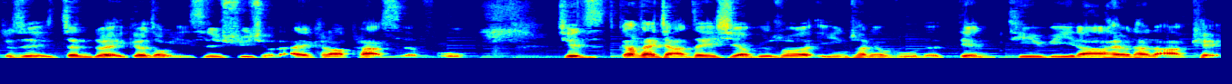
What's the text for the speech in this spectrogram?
就是针对各种隐私需求的 iCloud Plus 的服务。其实刚才讲的这一些啊，比如说影音串流服务的电 TV 啦，还有它的 Arcade，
